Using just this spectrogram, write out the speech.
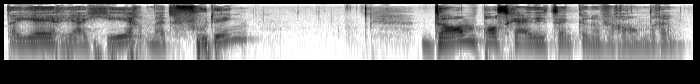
dat jij reageert met voeding. Dan pas ga je dit zijn kunnen veranderen.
